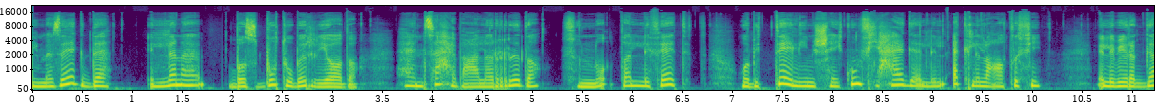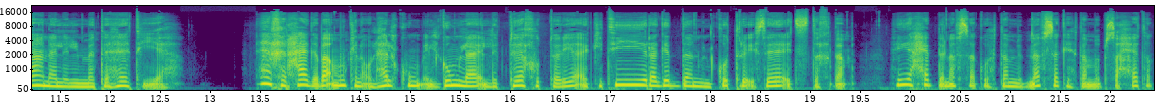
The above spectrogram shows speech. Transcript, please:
المزاج ده اللي أنا بظبطه بالرياضة هنسحب على الرضا في النقطة اللي فاتت وبالتالي مش هيكون في حاجة للأكل العاطفي اللي بيرجعنا للمتاهات إياها. آخر حاجة بقى ممكن أقولها لكم الجملة اللي بتاخد طريقة كتيرة جدا من كتر إساءة استخدامها. هي حب نفسك واهتم بنفسك اهتم بصحتك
